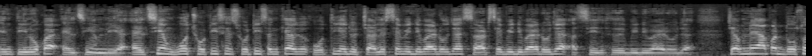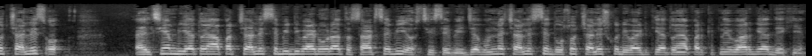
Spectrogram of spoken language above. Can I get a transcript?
इन तीनों का एलसीएम लिया। एलसीएम वो छोटी से छोटी संख्या जो होती है, जो चालीस से भी डिवाइड हो जाए, साठ से भी डिवाइड हो जाए, अस्सी से भी डिवाइड हो जाए। जब हमने यहाँ पर दो और एलसीएम लिया तो यहाँ पर 40 से भी डिवाइड हो रहा था 60 से भी 80 से भी। जब हमने 40 से 240 को डिवाइड किया तो यहाँ पर कितने बार गया? देखिए,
